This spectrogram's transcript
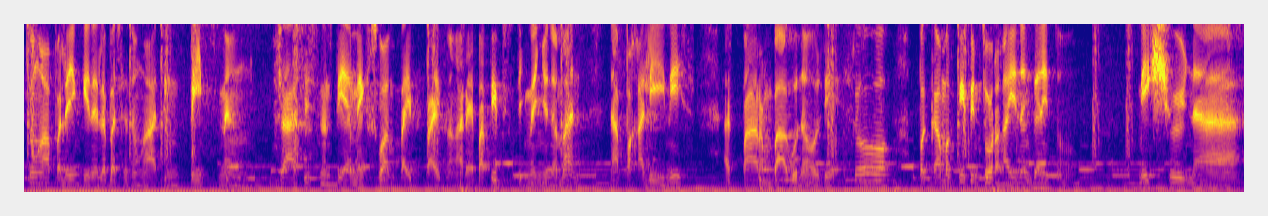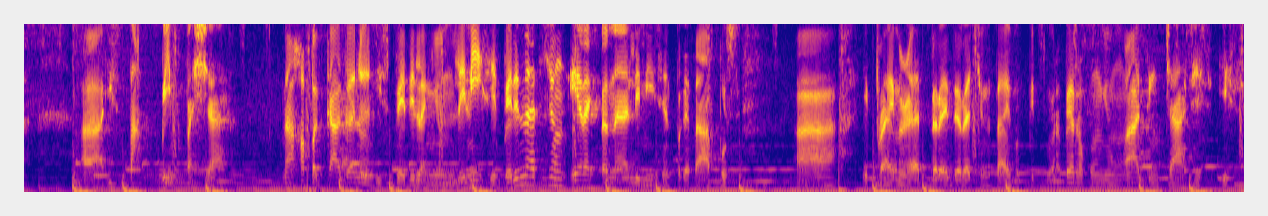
ito nga pala yung kinalabasan ng ating paint ng chassis ng TMX 155 mga repa pips. Tingnan nyo naman, napakalinis at parang bago na uli. So, pagka magpipintura kayo ng ganito, make sure na ah, stock paint pa siya na kapag ka ganun is pwede lang yung linisin. Pwede natin yung erecta na linisin pagkatapos ah, i-primer at dire-diretso na tayo magpintura. Pero kung yung ating chassis is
